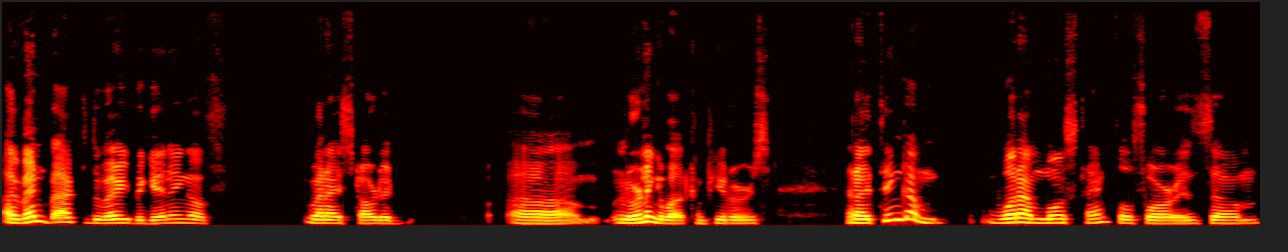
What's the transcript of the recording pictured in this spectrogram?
I went back to the very beginning of when I started um, learning about computers, and I think I'm what I'm most thankful for is um,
